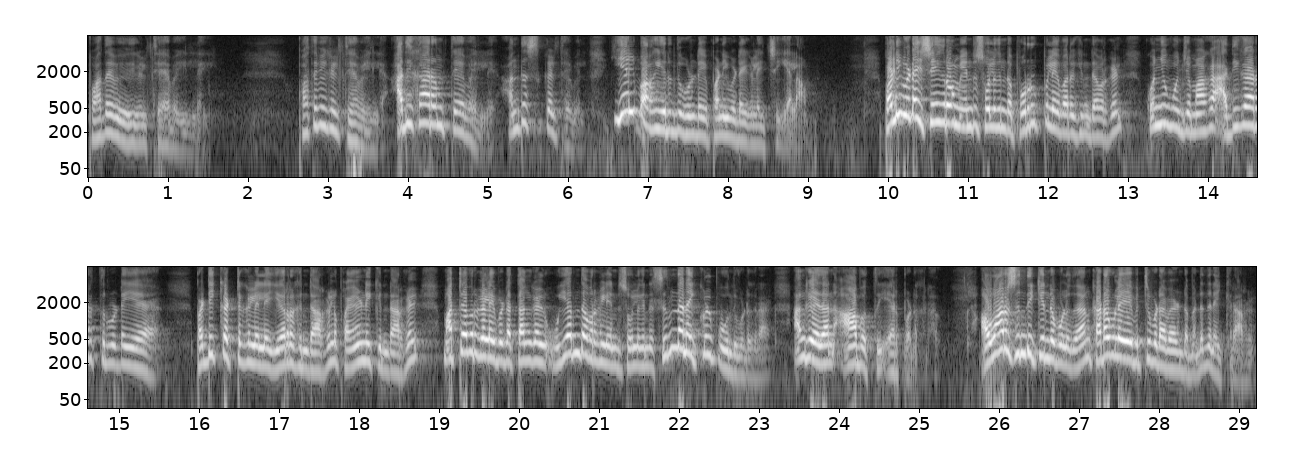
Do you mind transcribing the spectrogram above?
பதவிகள் தேவையில்லை. பதவிகள் தேவையில்லை. அதிகாரம் தேவையில்லை. அந்தஸ்துகள் தேவையில்லை. இயல்பாக இருந்து கொண்டே பணிவிடைகளை செய்யலாம். பணிவிடை செய்கிறோம் என்று சொல்கின்ற பொறுப்பிலே வருகின்றவர்கள் கொஞ்சம் கொஞ்சமாக அதிகாரத்தினுடைய படிக்கட்டுகளில் ஏறுகின்றார்கள் பயணிக்கின்றார்கள். மற்றவர்களை விட தங்கள் உயர்ந்தவர்கள் என்று சொல்லுகின்ற சிந்தனைக்குள் புகுந்து விடுகிறார். அங்கேதான் ஆபத்து ஏற்படுகிறது. அவ்வாறு சிந்திக்கின்ற பொழுதுதான் கடவுளை விட்டுவிட வேண்டும் என்று நினைக்கிறார்கள்.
